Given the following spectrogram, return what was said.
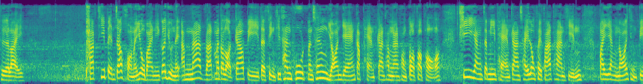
คืออะไรพักที่เป็นเจ้าของนโยบายนี้ก็อยู่ในอำนาจรัฐมาตลอด 9 ปี แต่สิ่งที่ท่านพูดมันช่างย้อนแย้งกับแผนการทำงานของกฟผ ที่ยังจะมีแผนการใช้โรงไฟฟ้าถ่านหินไปอย่างน้อยถึงปี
